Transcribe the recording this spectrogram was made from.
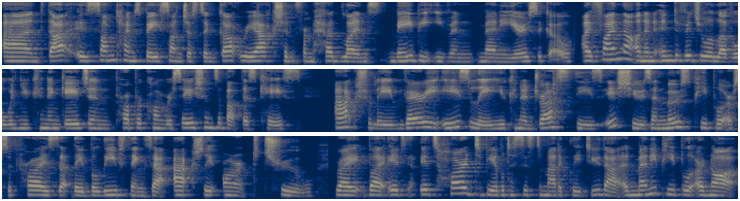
And that is sometimes based on just a gut reaction from headlines, maybe even many years ago. I find that on an individual level, when you can engage in proper conversations about this case, actually very easily you can address these issues and most people are surprised that they believe things that actually aren't true right? But it's it's hard to be able to systematically do that and many people are not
